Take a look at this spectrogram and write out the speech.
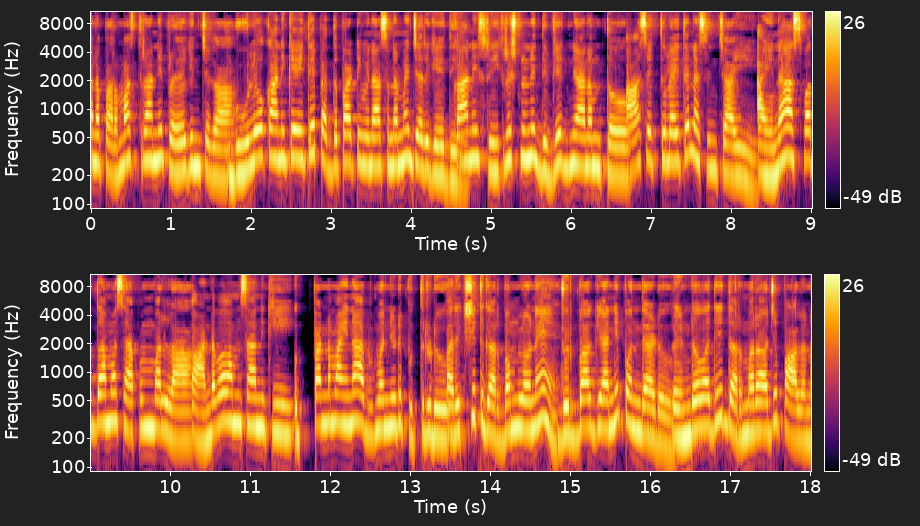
తన పరమాస్త్రాన్ని ప్రయోగించగా భూలోకానికి అయితే పెద్దపాటి వినాశనమే జరిగేది. కానీ శ్రీకృష్ణుని దివ్య జ్ఞానంతో ఆ శక్తులైతే నశించాయి. అయినా అశ్వత్థామ శాపం వల్ల పాండవ వంశానికి ఉత్పన్నమైన అభిమన్యుడి పుత్రుడు పరీక్షిత్ గర్భంలోనే దుర్భాగ్యాన్ని పొందాడు. రెండవది ధర్మరాజు పాలన.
